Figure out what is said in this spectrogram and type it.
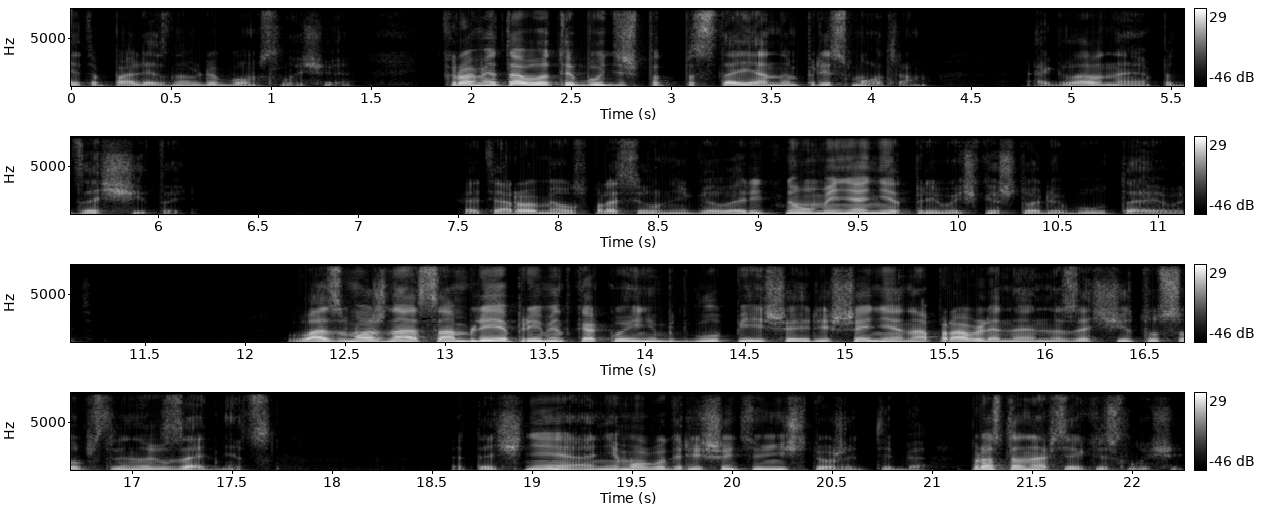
это полезно в любом случае. Кроме того, ты будешь под постоянным присмотром, а главное, под защитой. Хотя Ромео спросил не говорить, но у меня нет привычки что-либо утаивать. Возможно, ассамблея примет какое-нибудь глупейшее решение, направленное на защиту собственных задниц. А точнее, они могут решить уничтожить тебя. Просто на всякий случай.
